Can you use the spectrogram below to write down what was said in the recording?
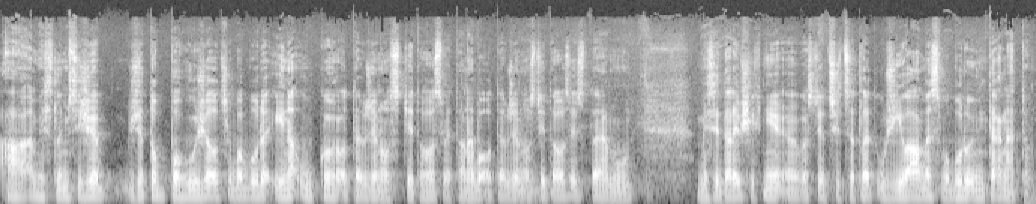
A myslím si, že, že to bohužel třeba bude i na úkor otevřenosti toho světa nebo otevřenosti toho systému. My si tady všichni vlastně 30 let užíváme svobodu internetu.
